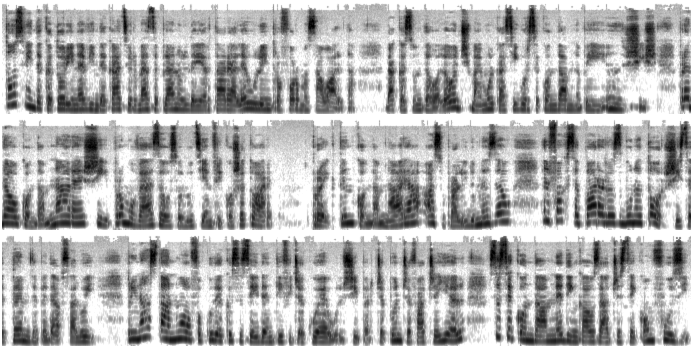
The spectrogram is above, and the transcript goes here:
Toți vindecătorii nevindecați urmează planul de iertare a leului într-o formă sau alta. Dacă sunt teologi, mai mult ca sigur se condamnă pe ei înșiși, predau condamnare și promovează o soluție înfricoșătoare proiectând condamnarea asupra lui Dumnezeu, îl fac să pară răzbunător și se tem de pedeapsa lui. Prin asta nu au făcut decât să se identifice cu eul și, percepând ce face el, să se condamne din cauza acestei confuzii.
